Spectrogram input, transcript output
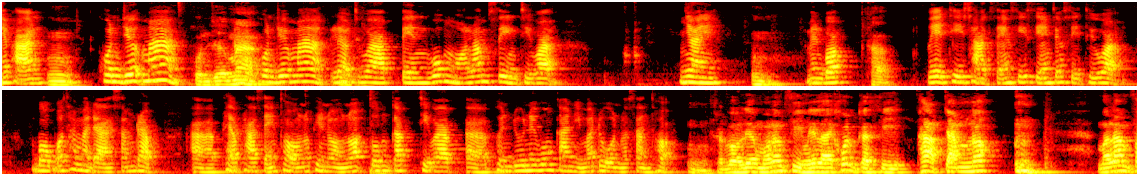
ยาพานอืมคนเยอะมาก คนเยอะมาก คนเยอะมาก แล้วถือว่าเป็นวงหมอลำสิ่งที่ว่า ใหญ่อืมแม่นบ่ครับ เวทีฉากแสงสีเสียงจังสีถือว่าบบ่ธรรมดาสำหรับอ่าแพรวพราวแสงทองเนาะพี่น้องเนาะตรงกับที่ว่าอ่าเพิ่นอยู่ในวงการนี่มาโดนว่าสันเถาะ อืมคันบอกเรื่องหมอลำสิ่งหลายๆคนก็สิภาพจำเนาะ หมอลำไฟ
